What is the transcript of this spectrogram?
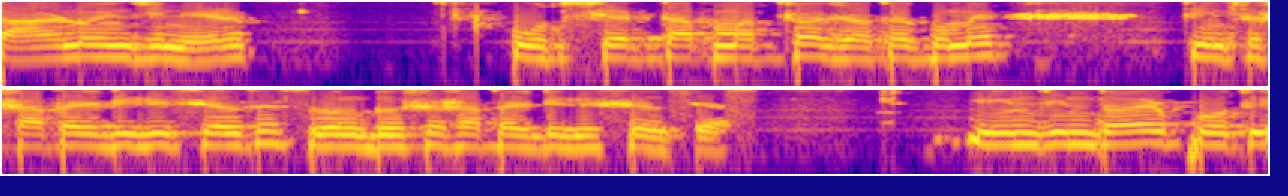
কার্নো ইঞ্জিনের উৎসের তাপমাত্রা যথাক্রমে তিনশো সাতাশ ডিগ্রি সেলসিয়াস এবং দুশো সাতাশ ডিগ্রি সেলসিয়াস। ইঞ্জিন দ্বয়ের প্রতি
